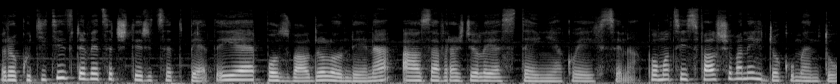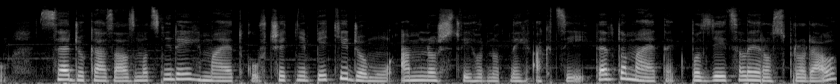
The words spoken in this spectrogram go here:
Roku 1945 je pozval do Londýna a zavraždil je stejně jako jejich syna. Pomocí sfalšovaných dokumentů se dokázal zmocnit jejich majetku, včetně pěti domů a množství hodnotných akcí. Tento majetek později celý rozprodal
